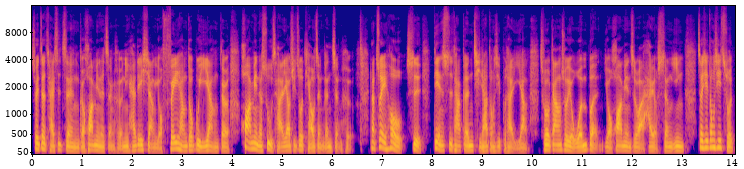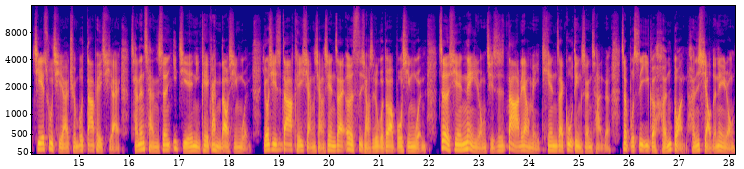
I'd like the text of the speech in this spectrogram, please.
所以这才是整个画面的整合。你还得想有非常多不一样的画面的素材要去做调整跟整合。那最后是电视，它跟其他东西不太一样，除了刚刚说有文本、有画面之外，还有声音，这些东西所接触起来，全部搭配起来，才能产生一节你可以看得到新闻。尤其是大家可以想想，现在二十四小时如果都要播新闻，这些内容其实是大量每天在固定生产的，不是一个很短很小的内容，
